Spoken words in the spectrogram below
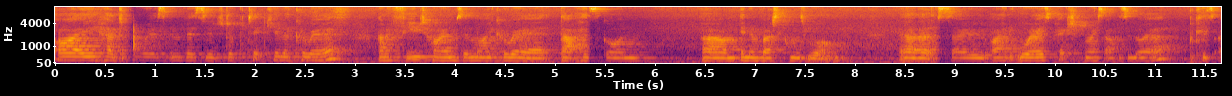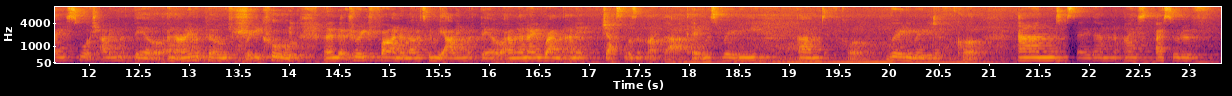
I had always envisaged a particular career, and a few times in my career that has gone, um, in inverted commas, wrong. Uh, so I had always pictured myself as a lawyer because I used to watch Ally McBeal, and Ally McBeal was really cool and it looked really fun, and I was going to be Ally McBeal. And then I went, and it just wasn't like that. It was really um, difficult, really, really difficult. And so then I, I sort of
